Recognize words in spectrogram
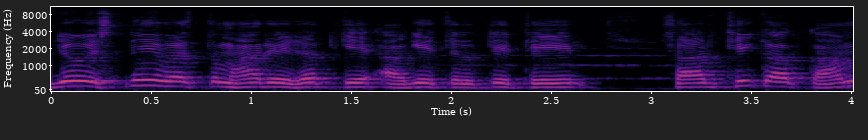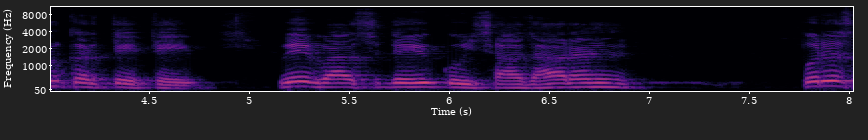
जो स्नेहवश तुम्हारे रथ के आगे चलते थे, सारथी का काम करते थे, वे वासुदेव कोई साधारण पुरुष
